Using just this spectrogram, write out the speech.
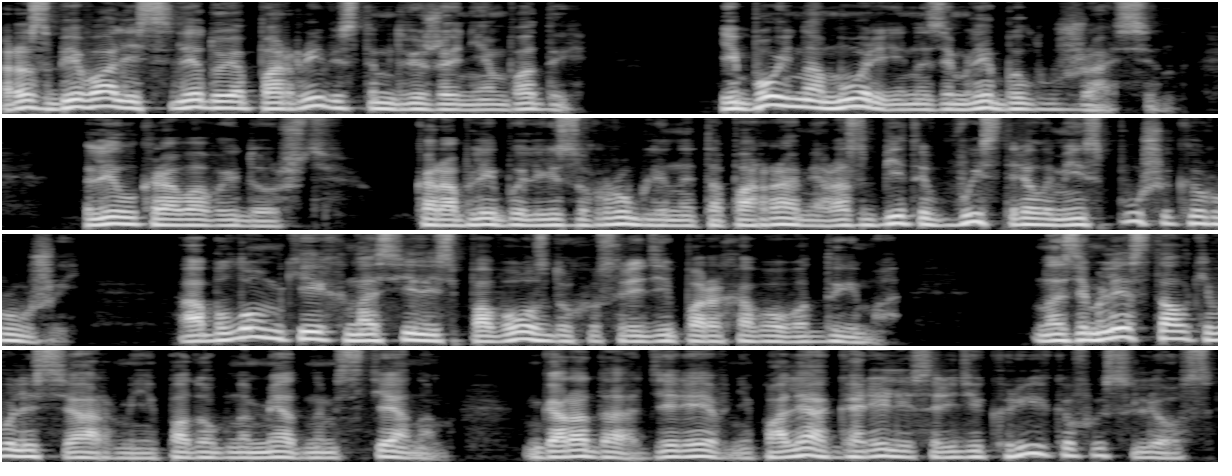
разбивались, следуя порывистым движениям воды. И бой на море и на земле был ужасен. Лил кровавый дождь. Корабли были изрублены топорами, разбиты выстрелами из пушек и ружей. Обломки их носились по воздуху среди порохового дыма. На земле сталкивались армии, подобно медным стенам. Города, деревни, поля горели среди криков и слез.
